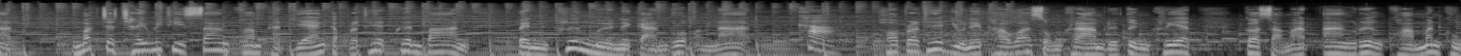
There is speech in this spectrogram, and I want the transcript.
าจ มักจะใช้วิธีสร้างความขัดแย้งกับประเทศเพื่อนบ้าน เป็นเครื่องมือในการรวบอำนาจ ค่ะ พอประเทศอยู่ในภาวะสงครามหรือตึงเครียด ก็สามารถอ้างเรื่องความมั่นคง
